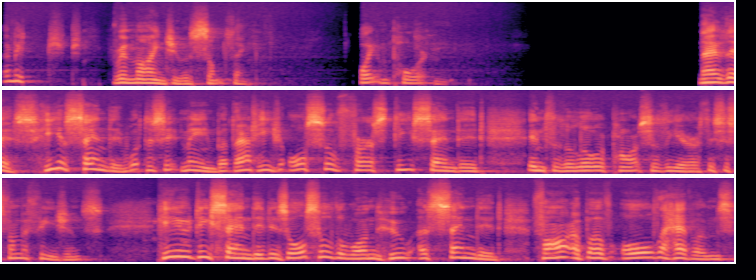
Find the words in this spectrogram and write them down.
Let me remind you of something quite important. Now, this, he ascended, what does it mean? But that he also first descended into the lower parts of the earth. This is from Ephesians. He who descended is also the one who ascended far above all the heavens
